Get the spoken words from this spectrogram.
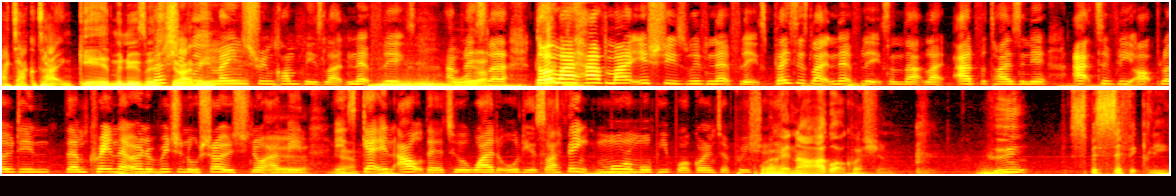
Attack on Titan gear maneuvers. Especially you know what I with mean? mainstream companies like Netflix and Oh, places yeah. like that. Though I have my issues with Netflix, places like Netflix and that, like advertising it, actively uploading them, creating their own original shows. You know what I mean? It's Yeah. getting out there to a wider audience. So I think more and more people are going to appreciate Right. Okay, now I got a question. Who specifically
